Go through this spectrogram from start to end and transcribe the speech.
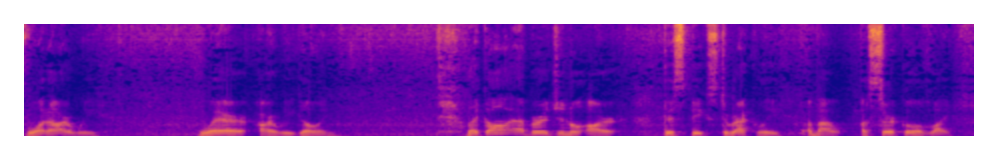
What Are We? Where Are We Going? Like all Aboriginal art, this speaks directly about a circle of life.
